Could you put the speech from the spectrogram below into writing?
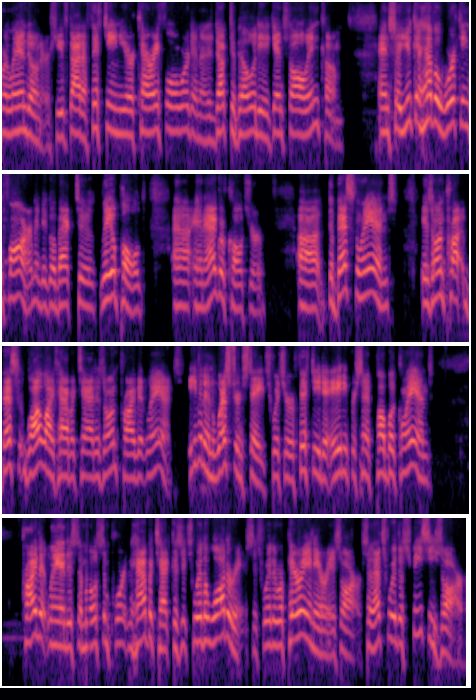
for landowners. You've got a 15 year carry forward and a deductibility against all income. And so you can have a working farm. And to go back to Leopold uh, and agriculture, uh, the best land is on pri- best wildlife habitat is on private land. Even in Western states, which are 50 to 80% public land, private land is the most important habitat because it's where the water is, it's where the riparian areas are. So that's where the species are.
